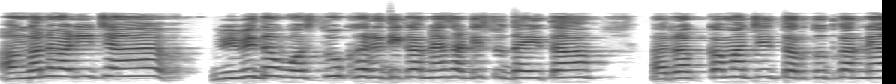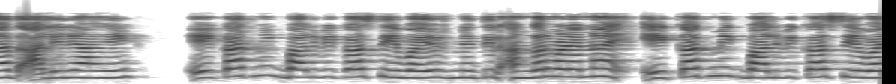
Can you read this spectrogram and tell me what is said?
अंगणवाडीच्या विविध वस्तू खरेदी करण्यासाठी सुद्धा इथं रक्कमाची तरतूद करण्यात आलेली आहे. एकात्मिक बालविकास सेवा योजनेतील अंगणवाड्यांना एकात्मिक बालविकास सेवा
